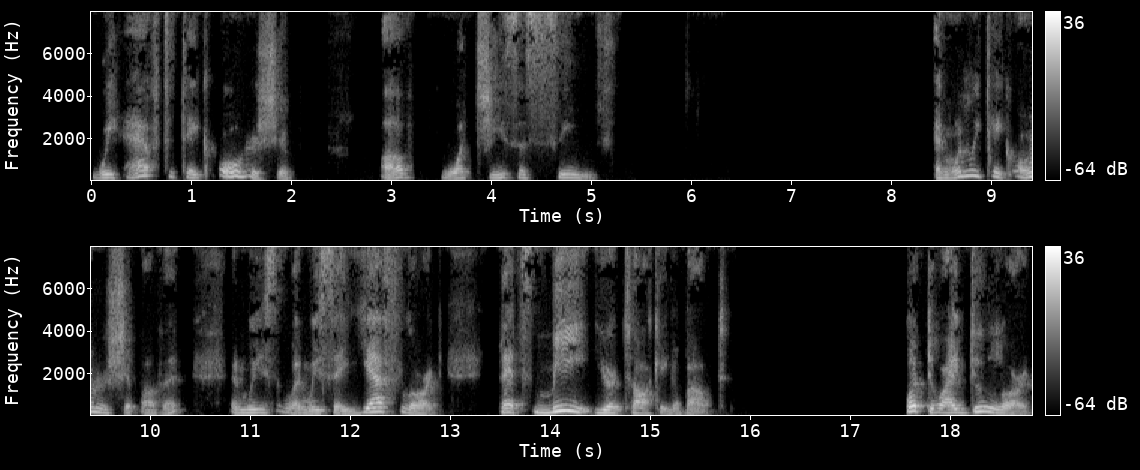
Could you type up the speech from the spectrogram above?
We have to take ownership of what Jesus sees. And when we take ownership of it, and we when we say, Yes, Lord, that's me you're talking about. What do I do, Lord?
